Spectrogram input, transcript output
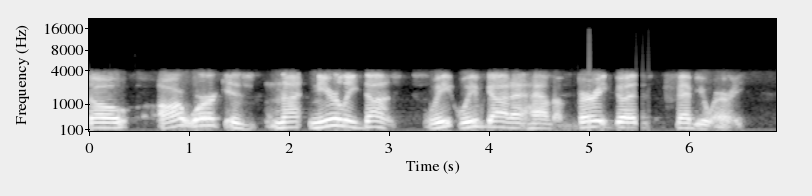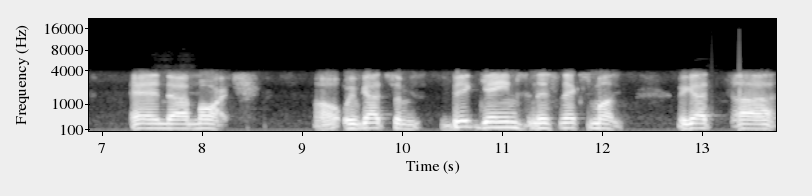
So our work is not nearly done. We we've got to have a very good February and uh, March. Oh, we've got some big games in this next month. We got uh,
